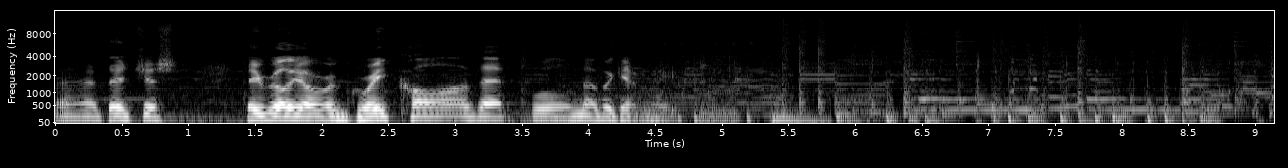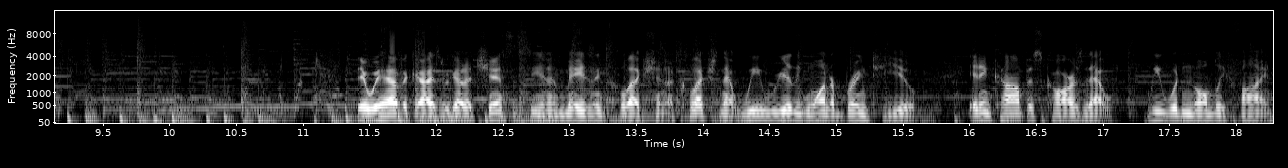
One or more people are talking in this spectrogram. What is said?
Uh, they're just, they really are a great car that will never get made. There we have it, guys. We got a chance to see an amazing collection, a collection that we really want to bring to you. It encompasses cars that we wouldn't normally find,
